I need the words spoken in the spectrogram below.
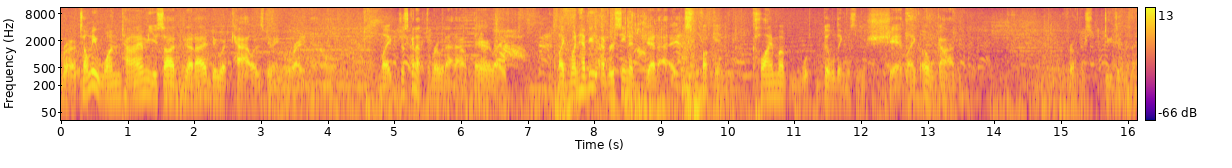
Bro, tell me one time you saw a Jedi do what Cal is doing right now. Like, just gonna throw that out there. Like, like when have you ever seen a Jedi just fucking climb up buildings and shit. Like, oh god. Forgot there's dudes over there.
